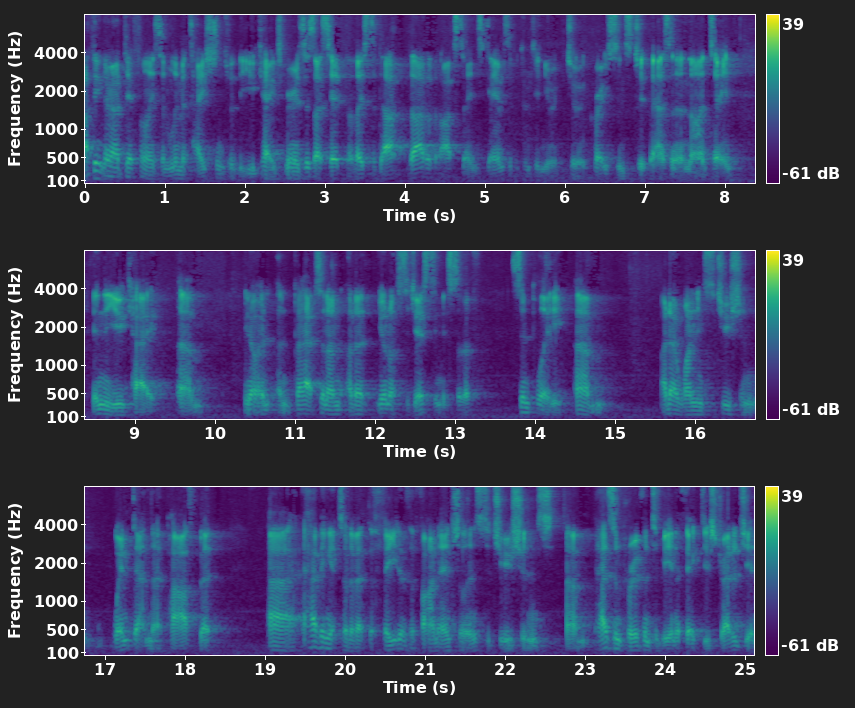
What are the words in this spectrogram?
I think there are definitely some limitations with the UK experience. As I said, at least the data, that I've seen, scams have continued to increase since 2019 in the UK. Um, you know, and, and perhaps, and I don't, you're not suggesting this sort of simply. Um, I know one institution went down that path, but uh, having it sort of at the feet of the financial institutions um, hasn't proven to be an effective strategy.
